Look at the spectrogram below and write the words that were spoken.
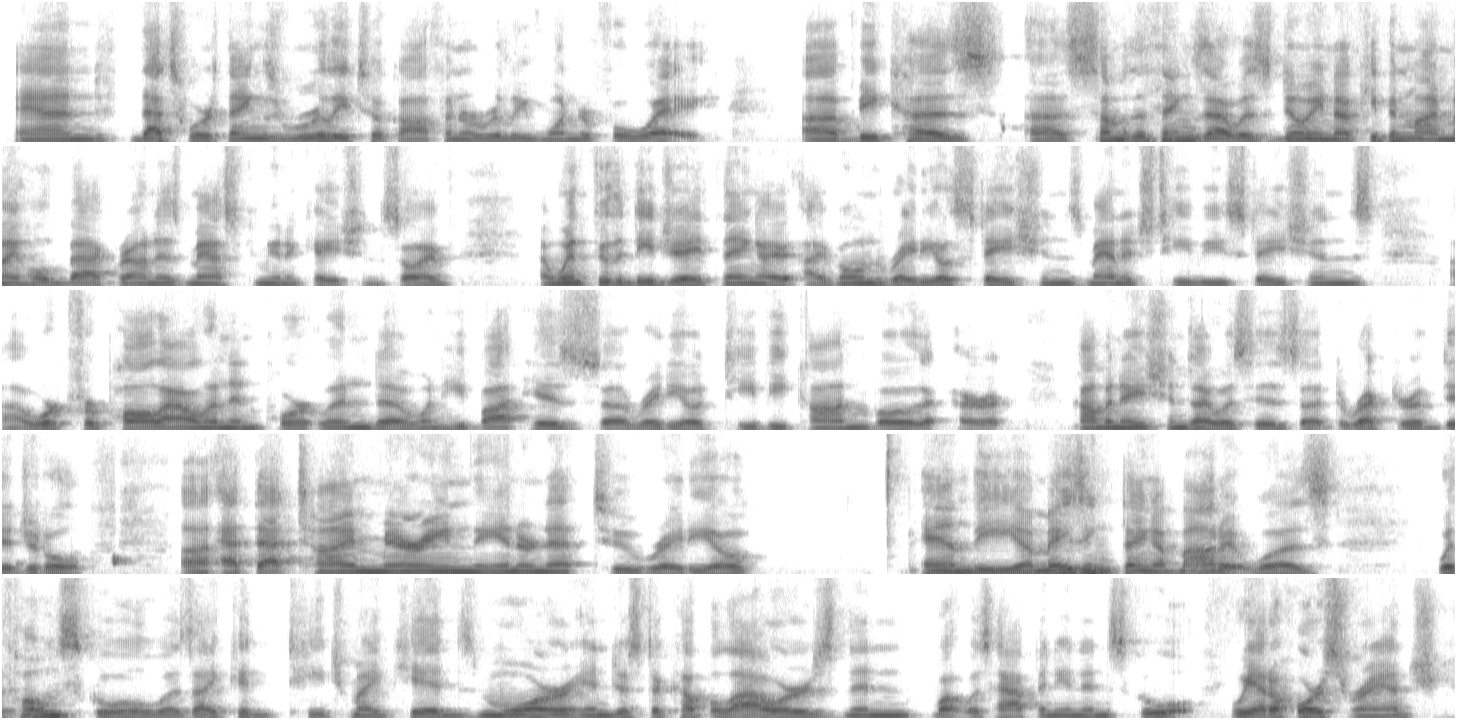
And that's where things really took off in a really wonderful way. Uh, because uh, some of the things I was doing now, keep in mind my whole background is mass communication. So I've I went through the DJ thing. I, have owned radio stations, managed TV stations, uh, worked for Paul Allen in Portland uh, when he bought his uh, radio TV combo or combinations. I was his uh, director of digital at that time, marrying the internet to radio. And the amazing thing about it was with homeschool was I could teach my kids more in just a couple hours than what was happening in school. We had a horse ranch,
